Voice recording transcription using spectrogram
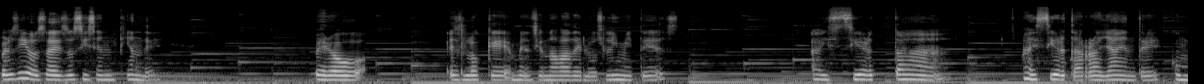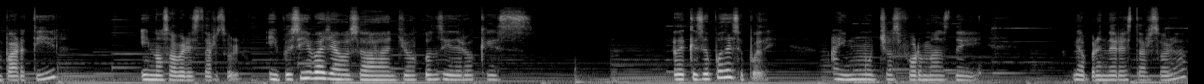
pero sí, o sea, eso sí se entiende. Pero es lo que mencionaba de los límites. Hay cierta hay cierta raya entre compartir y no saber estar solo. Y pues sí, vaya, o sea, yo considero que es de que se puede, se puede. Hay muchas formas de de aprender a estar sola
